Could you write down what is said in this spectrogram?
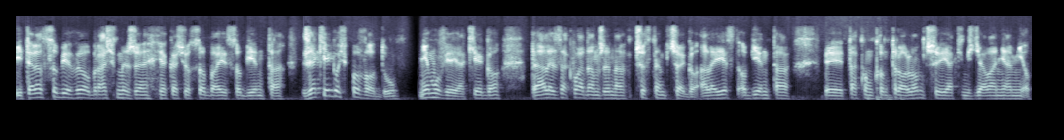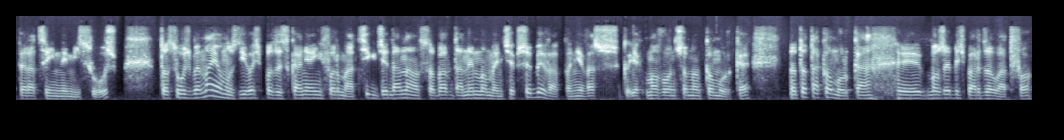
I teraz sobie wyobraźmy, że jakaś osoba jest objęta z jakiegoś powodu, nie mówię jakiego, ale zakładam, że na przestępczego, ale jest objęta y, taką kontrolą czy jakimiś działaniami operacyjnymi służb, to służby mają możliwość pozyskania informacji, gdzie dana osoba w danym momencie przebywa, ponieważ jak ma włączoną komórkę, no to ta komórka y, może być bardzo łatwo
